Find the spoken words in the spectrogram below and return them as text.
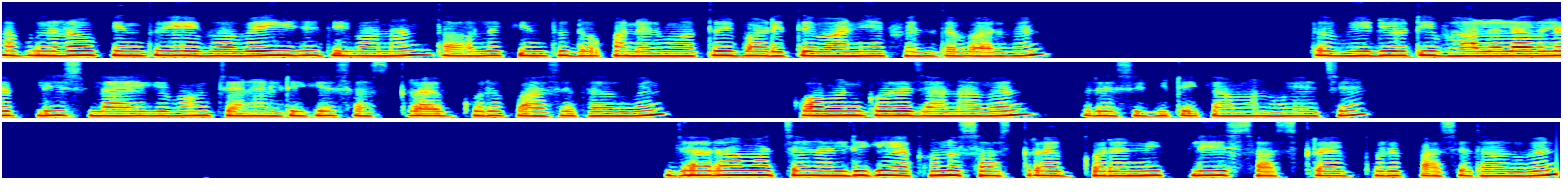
আপনারাও কিন্তু এইভাবেই যদি বানান, তাহলে কিন্তু দোকানের মতোই বাড়িতে বানিয়ে ফেলতে পারবেন। তো ভিডিওটি ভালো লাগলে প্লিজ লাইক এবং চ্যানেলটিকে সাবস্ক্রাইব করে পাশে থাকবেন। কমেন্ট করে জানাবেন রেসিপিটি কেমন হয়েছে। যারা আমার চ্যানেলটিকে এখনও সাবস্ক্রাইব করেননি, প্লিজ সাবস্ক্রাইব করে পাশে থাকবেন।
